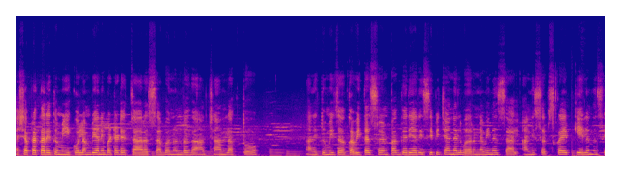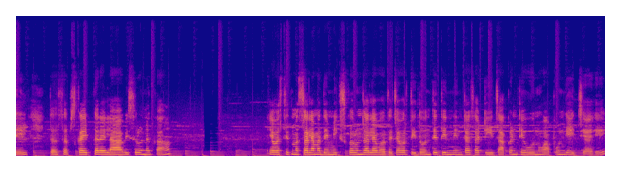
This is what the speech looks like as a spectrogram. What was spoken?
अशा प्रकारे तुम्ही कोलंबी आणि बटाट्याचा रस्सा बनवून बघा छान लागतो. आणि तुम्ही जर कविता स्वयंपाकघर या रेसिपी चॅनलवर नवीन असाल आणि सबस्क्राईब केलं नसेल तर सबस्क्राईब करायला विसरू नका. व्यवस्थित मसाल्यामध्ये मिक्स करून झाल्यावर त्याच्यावरती दोन ते तीन मिनटासाठी झाकण ठेवून वापून घ्यायचे आहे.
